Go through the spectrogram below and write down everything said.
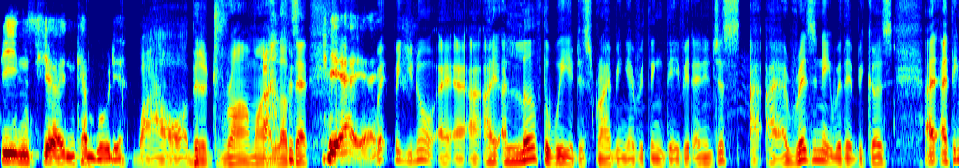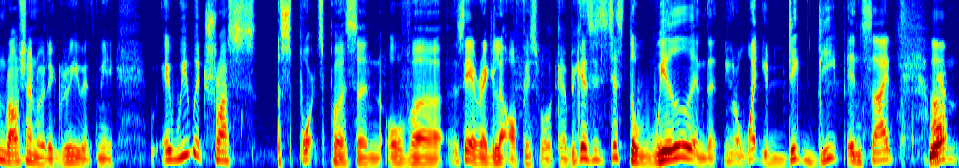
scenes here in Cambodia. wow, a bit of drama. I love that. Yeah, yeah. But, but you know, I, I I- love the way you're describing everything, David, and it just I, I resonate with it because I, I think Raushan would agree with me. We would trust a sports person over, say, a regular office worker because it's just the will and the you know what you dig deep inside. Um,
